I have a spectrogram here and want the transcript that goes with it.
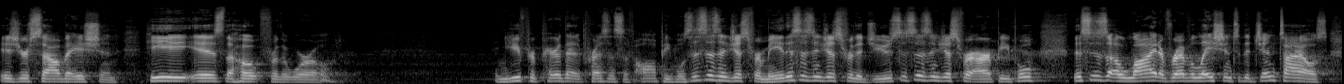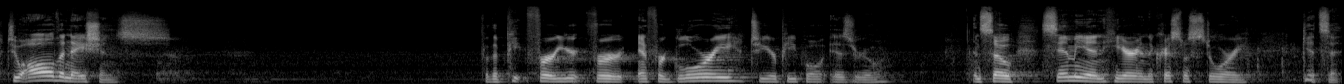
is your salvation. He is the hope for the world. And you've prepared that presence of all peoples. This isn't just for me. This isn't just for the Jews. This isn't just for our people. This is a light of revelation to the Gentiles, to all the nations. For the, for your, for, and for glory to your people, Israel. And so Simeon here in the Christmas story gets it.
